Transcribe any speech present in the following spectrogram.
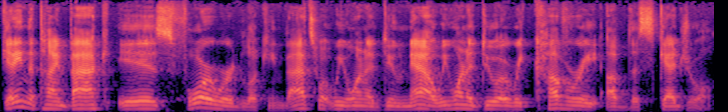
getting the time back is forward looking. That's what we want to do now. We want to do a recovery of the schedule.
